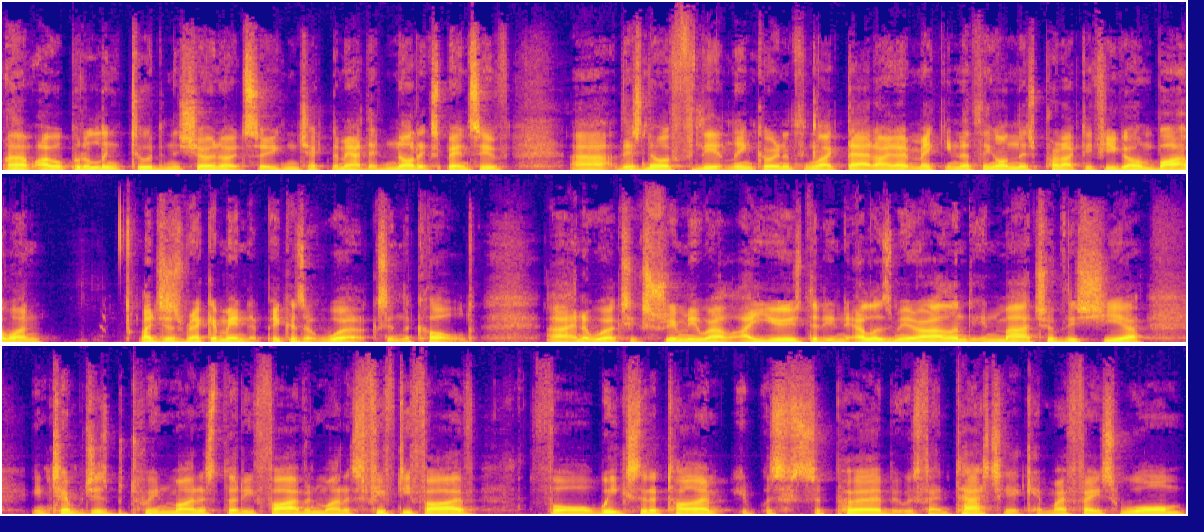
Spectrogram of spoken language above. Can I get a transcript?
Um, I will put a link to it in the show notes so you can check them out. They're not expensive. Uh, there's no affiliate link or anything like that. I don't make anything on this product if you go and buy one. I just recommend it because it works in the cold uh, and it works extremely well. I used it in Ellesmere Island in March of this year in temperatures between minus 35 and minus 55 for weeks at a time. It was superb. It was fantastic. It kept my face warm.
